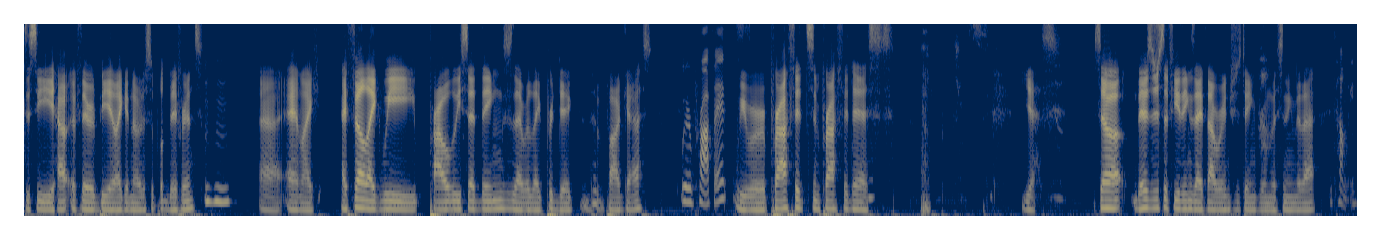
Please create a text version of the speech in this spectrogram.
to see how if there would be like a noticeable difference. Mm-hmm. uh, and like I felt like we probably said things that would like predict the podcast. We were prophets. We were prophets and prophetess. Yes. Yes. So there's just a few things I thought were interesting from listening to that. Tell me.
